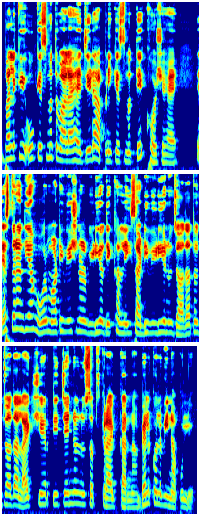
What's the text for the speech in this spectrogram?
ਬਲਕਿ ਉਹ ਕਿਸਮਤ ਵਾਲਾ ਹੈ ਜਿਹੜਾ ਆਪਣੀ ਕਿਸਮਤ ਤੇ ਖੁਸ਼ ਹੈ। ਇਸ ਤਰ੍ਹਾਂ ਦੀਆਂ ਹੋਰ ਮੋਟੀਵੇਸ਼ਨਲ ਵੀਡੀਓ ਦੇਖਣ ਲਈ ਸਾਡੀ ਵੀਡੀਓ ਨੂੰ ਜ਼ਿਆਦਾ ਤੋਂ ਜ਼ਿਆਦਾ ਲਾਈਕ ਸ਼ੇਅਰ ਤੇ ਚੈਨਲ ਨੂੰ ਸਬਸਕ੍ਰਾਈਬ ਕਰਨਾ ਬਿਲਕੁਲ ਵੀ ਨਾ ਭੁੱਲਿਓ।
